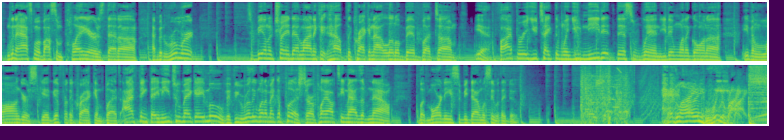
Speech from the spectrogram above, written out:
I'm going to ask him about some players that uh, have been rumored to be on the trade deadline and could help the Kraken out a little bit. But um, yeah, five three, you take the win. You needed this win. You didn't want to go on a even longer skid. Good for the Kraken, but I think they need to make a move if you really want to make a push. They're a playoff team as of now, but more needs to be done. We'll see what they do. Headline rewrites.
